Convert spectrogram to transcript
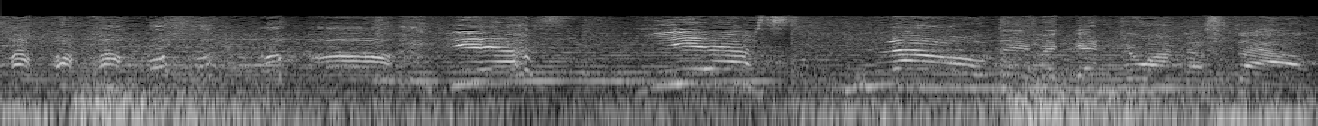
yes! Yes! Now they begin to understand!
